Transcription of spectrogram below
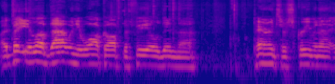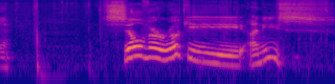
I bet you love that when you walk off the field and the parents are screaming at you. Silver rookie, Anis,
